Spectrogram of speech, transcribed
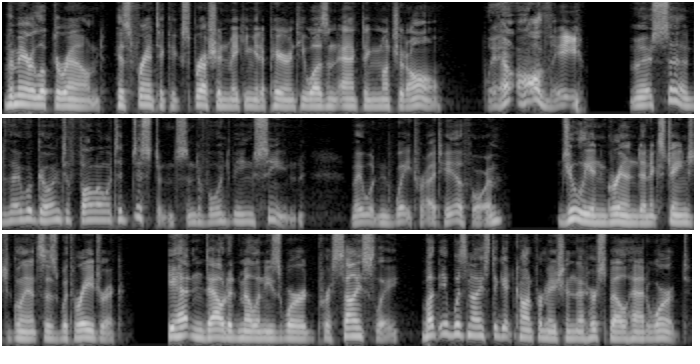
The mayor looked around, his frantic expression making it apparent he wasn't acting much at all. Where are they? They said they were going to follow at a distance and avoid being seen. They wouldn't wait right here for him. Julian grinned and exchanged glances with Radric, he hadn't doubted Melanie's word precisely, but it was nice to get confirmation that her spell had worked.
